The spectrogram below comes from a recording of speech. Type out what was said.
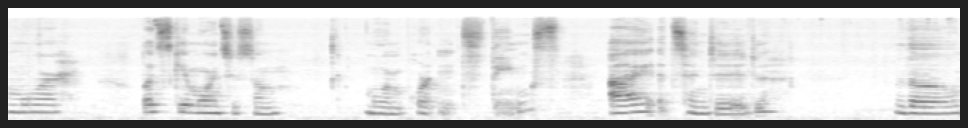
more let's get more into some more important things. I attended the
